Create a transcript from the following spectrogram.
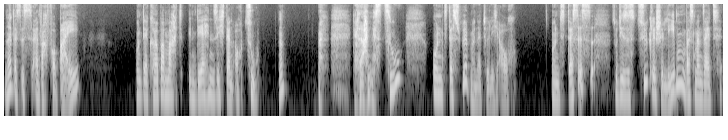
Ne, das ist einfach vorbei und der Körper macht in der Hinsicht dann auch zu. Ne? Der Laden ist zu und das spürt man natürlich auch. Und das ist so dieses zyklische Leben, was man seit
